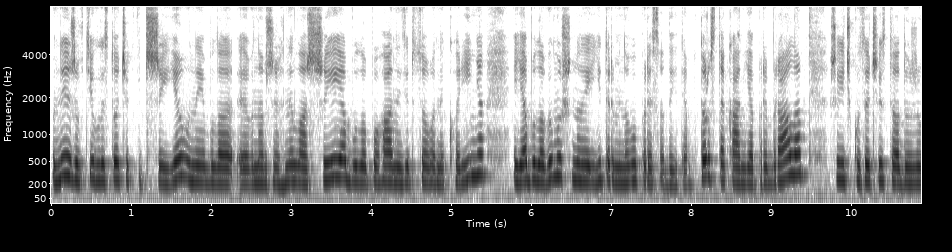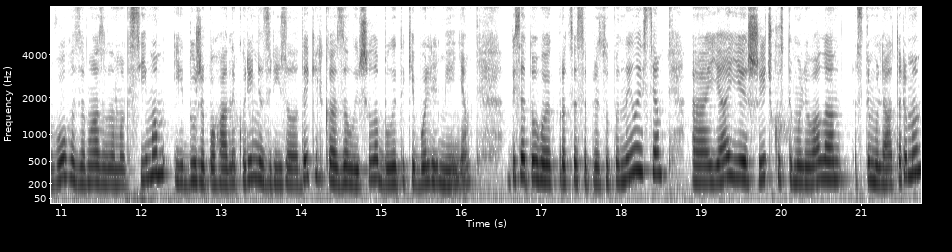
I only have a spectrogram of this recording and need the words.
У неї жовтів листочок від шиї, у неї була е, вона вже гнила шия, було погане зіпсоване коріння, і я була вимушена її терміново пересадити. Торстакан я прибрала, шиєчку зачистила до живого, замазала максимом і дуже погане коріння зрізала. Декілька залишила, були такі болі-міння. Після того, як процеси призупинилися, е, я її шиєчку стимулювала стимуляторами.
